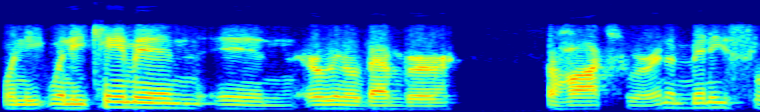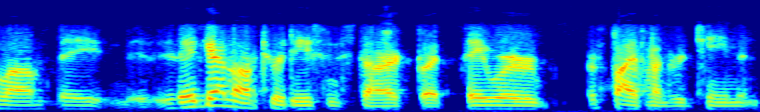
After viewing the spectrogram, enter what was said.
When he when he came in in early November, the Hawks were in a mini slump. They they'd gotten off to a decent start, but they were a 500 team, and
